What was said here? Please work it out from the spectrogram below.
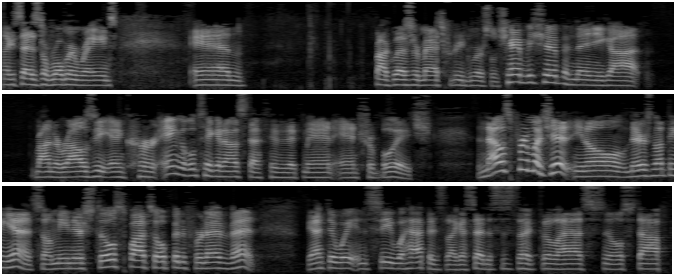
Like I said, it's the Roman Reigns and Brock Lesnar match for the Universal Championship, and then you got Ronda Rousey and Kurt Angle taking out Stephanie McMahon and Triple H. And that was pretty much it. You know, there's nothing yet. So, I mean, there's still spots open for that event. You have to wait and see what happens. Like I said, this is like the last, you know, stop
